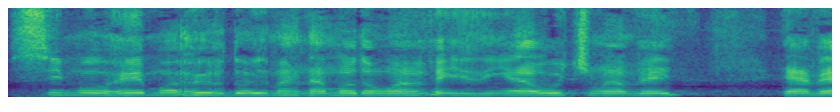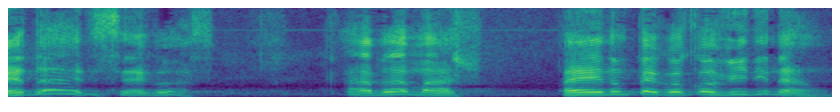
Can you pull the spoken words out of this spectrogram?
se morrer, morre os dois, mas namorou uma vezinha a última vez. É verdade esse negócio. Cabra macho. Aí ele não pegou Covid, não.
